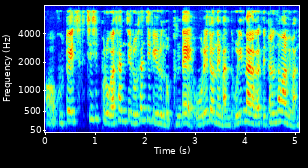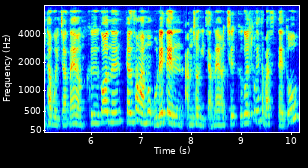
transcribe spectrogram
어, 국토의 70%가 산지로 산지 비율은 높은데 오래전에 만든 우리나라 같은 변성암이 많다고 있잖아요. 그거는 변성암은 오래된 암석이잖아요. 즉 그걸 통해서 봤을 때도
